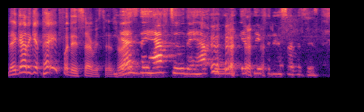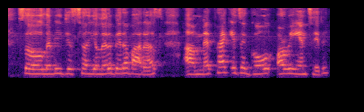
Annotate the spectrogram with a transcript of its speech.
they got to get paid for their services, right? Yes, they have to. They have to really get paid for their services. So let me just tell you a little bit about us. Um, MedPrac is a goal-oriented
